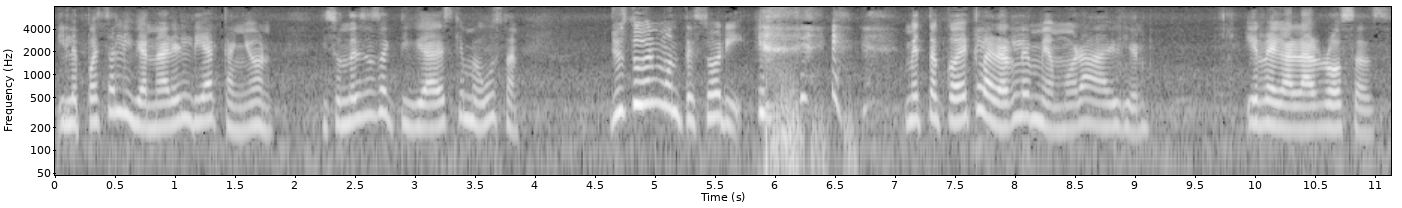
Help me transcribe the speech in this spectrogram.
Y le puedes aliviar el día cañón. Y son de esas actividades que me gustan. Yo estuve en Montessori. me tocó declararle mi amor a alguien. Y regalar rosas.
